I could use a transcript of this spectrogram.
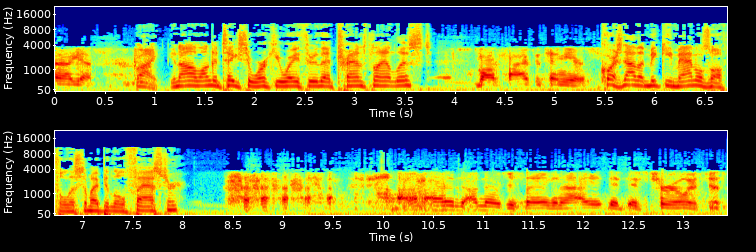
Uh, yes, Right. You know how long it takes to work your way through that transplant list? about five to ten years. Of course, now that Mickey Mantle's off the list, it might be a little faster. I, I, I know what you're saying, and I it, it's true. It's just.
